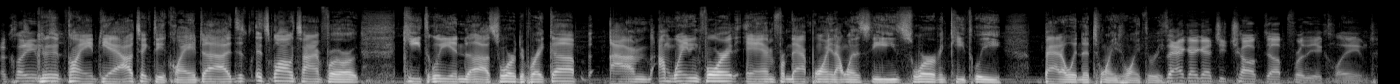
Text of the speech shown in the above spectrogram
Acclaimed. Acclaimed. Yeah, I'll take the acclaimed. Uh, it's, it's a long time for Keith Lee and uh, Swerve to break up. I'm I'm waiting for it, and from that point, I want to see Swerve and Keith Lee battle in the 2023. Zach, I got you chalked up for the acclaimed.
